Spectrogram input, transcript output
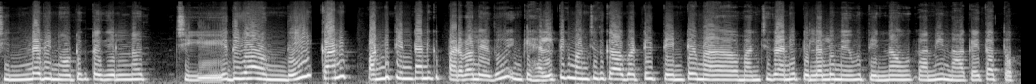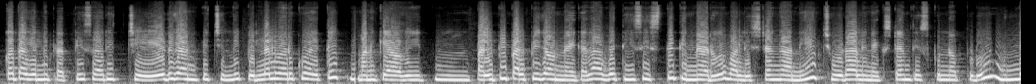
చిన్నది నోటికి తగిలిన చేదుగా ఉంది. కానీ పండు తినడానికి పర్వాలేదు. ఇంక హెల్త్కి మంచిది కాబట్టి తింటే మంచిదని పిల్లలు మేము తిన్నాము. కానీ నాకైతే ఆ తొక్క తగిలిన ప్రతిసారి చేదుగా అనిపించింది. పిల్లల వరకు అయితే మనకి అవి పల్పి పల్పిగా ఉన్నాయి కదా అవే తీసి ఇస్తే తిన్నారు. వాళ్ళు ఇష్టంగానే చూడాలి. నెక్స్ట్ టైం తీసుకున్నప్పుడు ముందు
